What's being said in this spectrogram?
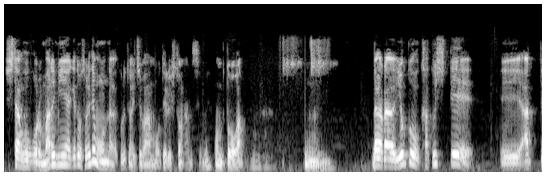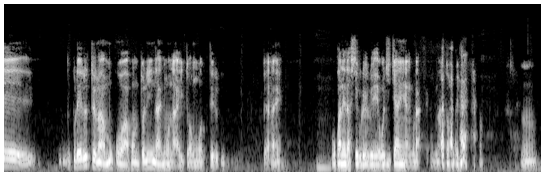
下心丸見えやけど、それでも女が来るっていうのが一番モテる人なんですよね、本当は。うん。だから、欲を隠して、えー、会ってくれるっていうのは、向こうは本当に何もないと思ってるじゃない？お金出してくれるええおじちゃんやぐらいなと思います。うん。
